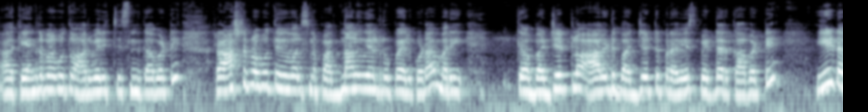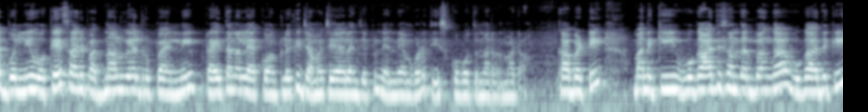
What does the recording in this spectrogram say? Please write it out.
ఆ కేంద్ర ప్రభుత్వం ఆరు వేలు ఇచ్చేసింది కాబట్టి రాష్ట్ర ప్రభుత్వం ఇవ్వాల్సిన పద్నాలుగు వేల రూపాయలు కూడా మరి బడ్జెట్లో ఆల్రెడీ బడ్జెట్ ప్రవేశపెట్టారు కాబట్టి ఈ డబ్బుల్ని ఒకేసారి పద్నాలుగు వేల రూపాయలని రైతన్నల అకౌంట్లోకి జమ చేయాలని చెప్పి నిర్ణయం కూడా తీసుకోబోతున్నారు అనమాట కాబట్టి మనకి ఉగాది సందర్భంగా ఉగాదికి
